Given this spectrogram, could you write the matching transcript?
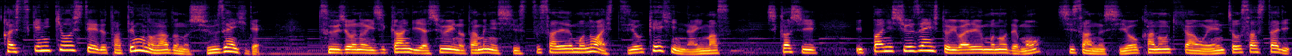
貸付に供している建物などの修繕費で通常の維持管理や修理のために支出されるものは必要経費になります。しかし一般に修繕費と言われるものでも資産の使用可能期間を延長させたり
